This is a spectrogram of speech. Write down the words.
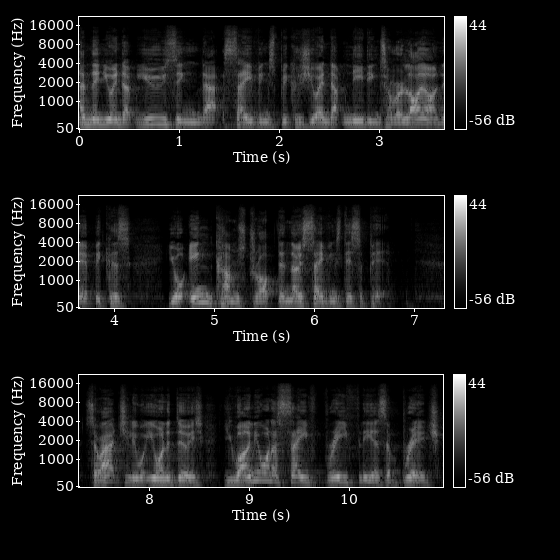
and then you end up using that savings because you end up needing to rely on it because your income's dropped, then those savings disappear. So actually what you want to do is you only want to save briefly as a bridge.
